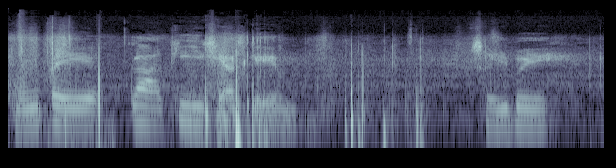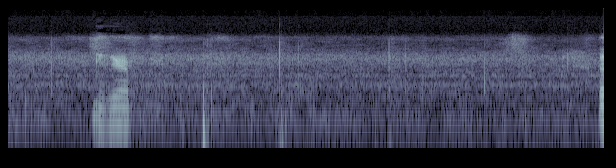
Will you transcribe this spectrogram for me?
เหมือนไปลากที่แคสเกมใส่เบย์นี่ครับ เอ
